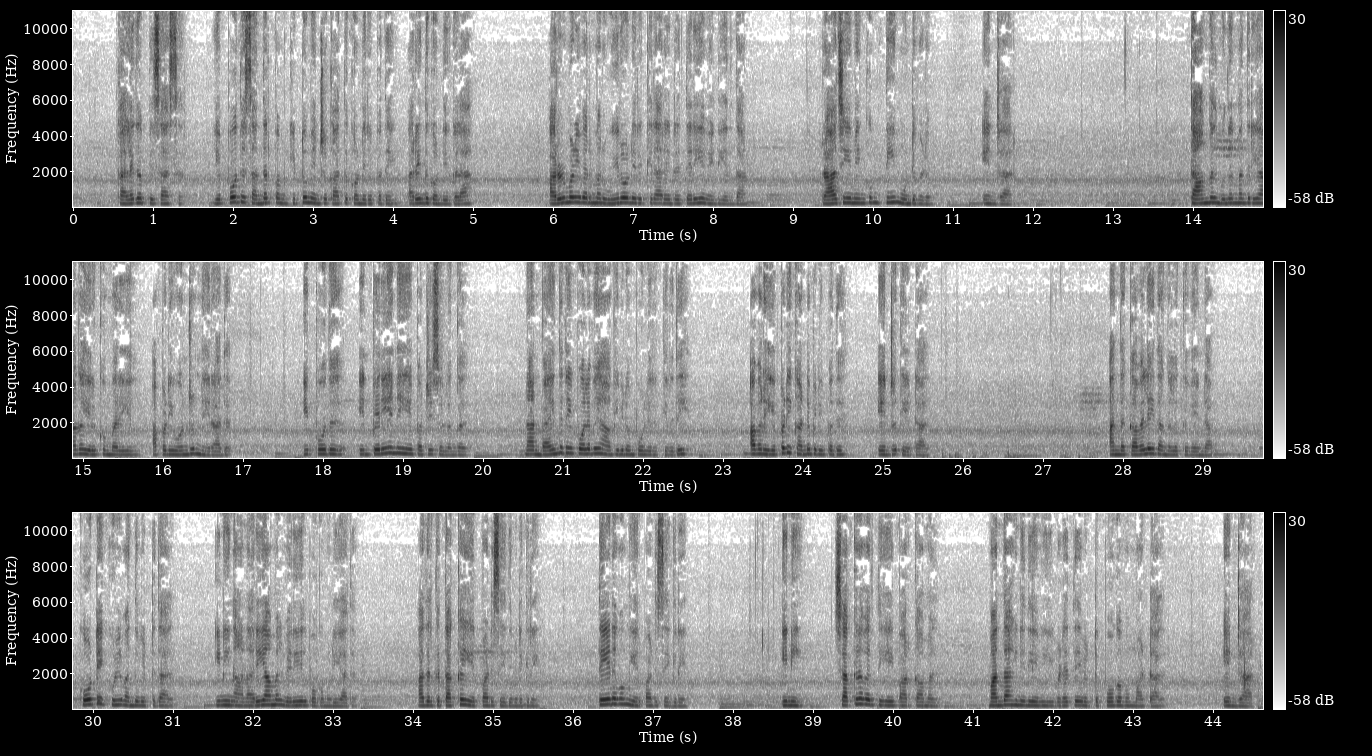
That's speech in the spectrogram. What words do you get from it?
கலக பிசாசு எப்போது சந்தர்ப்பம் கிட்டும் என்று காத்து கொண்டிருப்பதை அறிந்து கொண்டீர்களா? அருள்மொழிவர்மர் உயிரோடு இருக்கிறார் என்று தெரிய வேண்டியதுதான். ராஜ்யமெங்கும் தீ மூண்டுவிடும் என்றார். தாங்கள் முதன் மந்திரியாக இருக்கும் வரையில் அப்படி ஒன்றும் நேராது. இப்போது என் பெரியண்ணையை பற்றி சொல்லுங்கள். நான் பயந்ததைப் போலவே ஆகிவிடும் போல் இருக்கிறதே. அவரை எப்படி கண்டுபிடிப்பது? என்று கேட்டாள். அந்த கவலை தங்களுக்கு வேண்டாம். கோட்டைக்குள் வந்துவிட்டதால் இனி நான் அறியாமல் வெளியில் போக முடியாது. அதற்கு தக்க ஏற்பாடு செய்து விடுகிறேன். தேடவும் ஏற்பாடு செய்கிறேன். இனி சக்கரவர்த்தியை பார்க்காமல் மந்தாகினி தேவி இவ்விடத்தை விட்டு போகவும் மாட்டாள் என்றார்.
